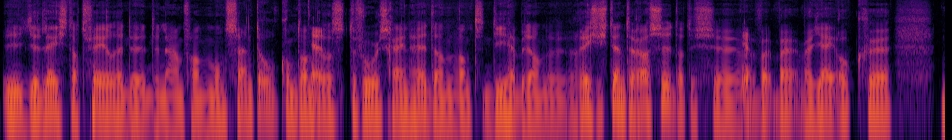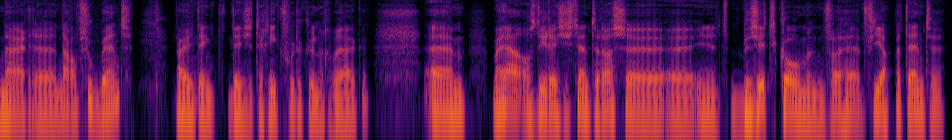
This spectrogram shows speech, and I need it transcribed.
je, leest dat veel. hè, De, de naam van Monsanto komt dan Ja. wel eens tevoorschijn. Hè, dan, want die hebben dan eh, resistente rassen. Dat is Ja. waar, waar, waar jij ook naar, naar op zoek bent. Waar je denkt, deze techniek voor de kunnen gebruiken. Ehm, maar ja, als die resistente rassen uh, in het bezit komen via patenten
